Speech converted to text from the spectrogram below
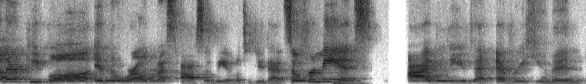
other people in the world must also be able to do that. So for me, it's I believe that every human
